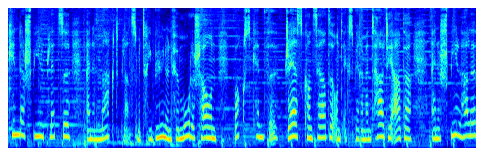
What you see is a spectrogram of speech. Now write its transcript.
Kinderspielplätze, einen Marktplatz mit Tribünen für Modeschauen, Boxkämpfe, Jazzkonzerte und Experimentaltheater, eine Spielhalle,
